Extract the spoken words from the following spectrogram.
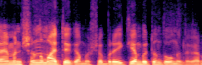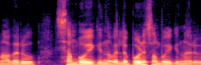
ഡയമെൻഷൻ ഒന്ന് മാറ്റിയേക്കാം. പക്ഷേ ബ്രേക്ക് ചെയ്യാൻ പറ്റുമെന്ന് തോന്നുന്നില്ല. കാരണം അതൊരു സംഭവിക്കുന്ന വല്ലപ്പോഴും സംഭവിക്കുന്ന ഒരു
